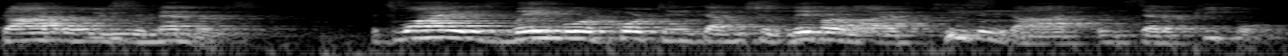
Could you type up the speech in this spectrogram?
God always remembers. It's why it is way more important that we should live our lives pleasing God instead of people.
